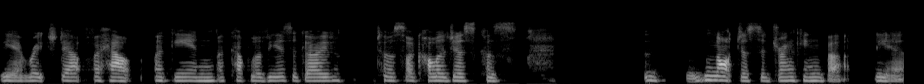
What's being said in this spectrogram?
yeah reached out for help again a couple of years ago to a psychologist because not just the drinking, but yeah,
